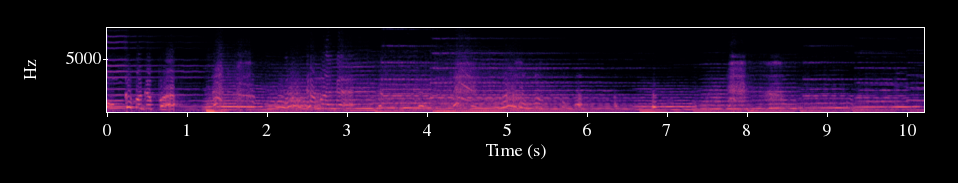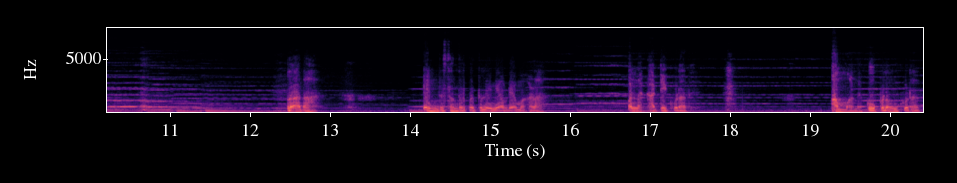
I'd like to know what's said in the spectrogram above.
உங்க மகப்பா. ராதா எந்த சந்தர்ப்பத்துல நீ அவருடைய மகளா உன்னை காட்டிக் கூடாது அம்மான்னு கூப்பிடவும் கூடாது.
